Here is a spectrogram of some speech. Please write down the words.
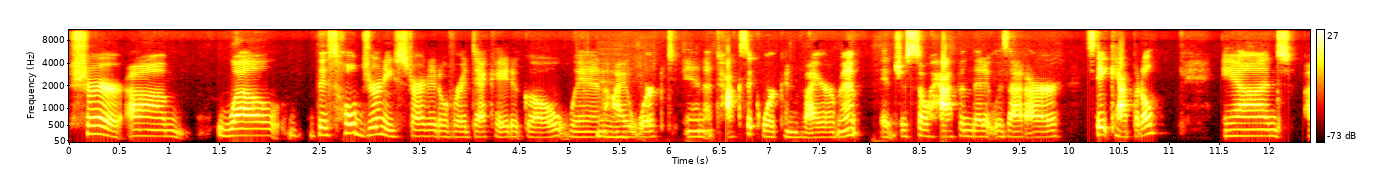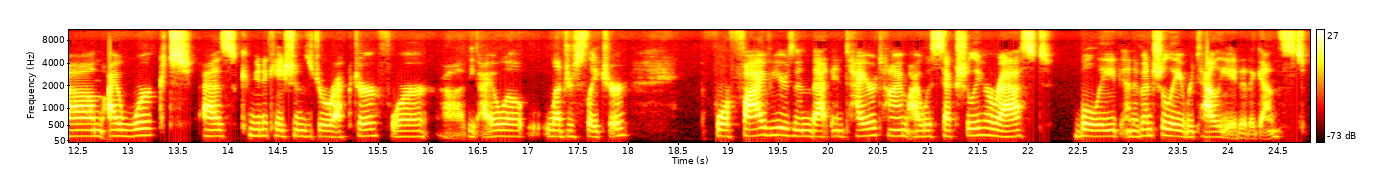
Sure. Um, well, this whole journey started over a decade ago when Hmm. I worked in a toxic work environment. It just so happened that it was at our state capitol. And um, I worked as communications director for uh, the Iowa legislature for five years. And that entire time, I was sexually harassed, bullied, and eventually retaliated against.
